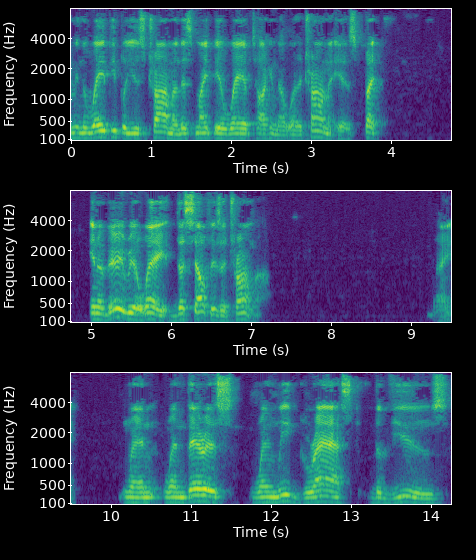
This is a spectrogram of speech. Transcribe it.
I mean, the way people use trauma, this might be a way of talking about what a trauma is. But in a very real way, the self is a trauma. Right? When when there is when we grasp the views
